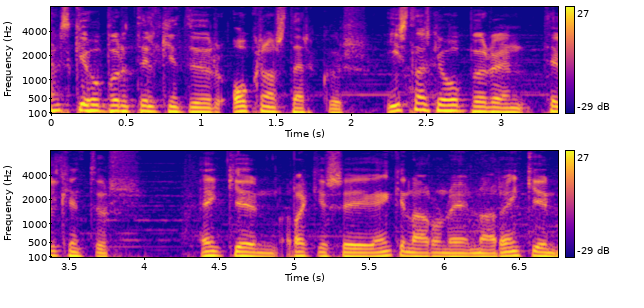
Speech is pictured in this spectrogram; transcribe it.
enski hópurinn tilkynntur óknarsterkur Íslenski hópurinn tilkynntur. Engin Raggi Sig, engin Aron Einar Engin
